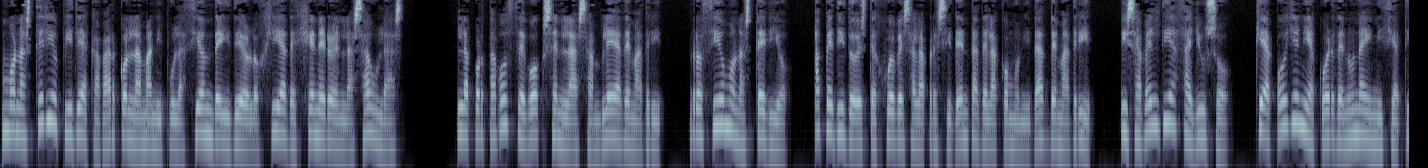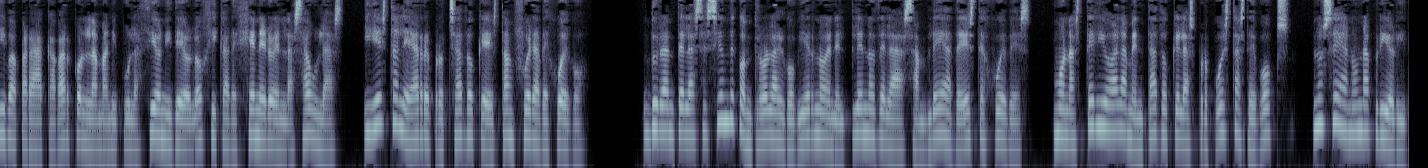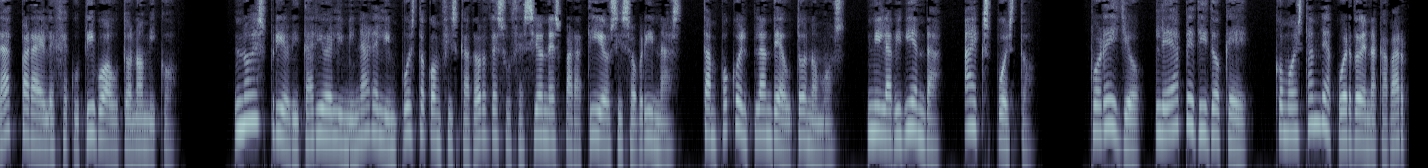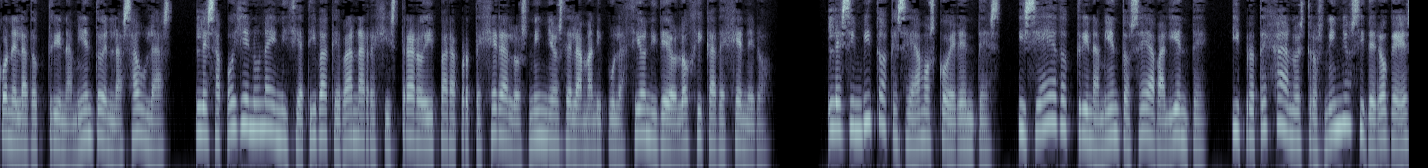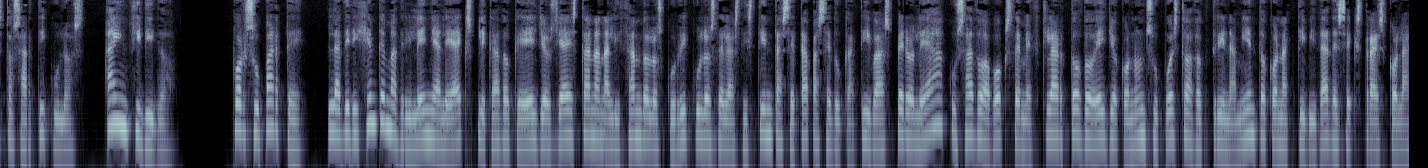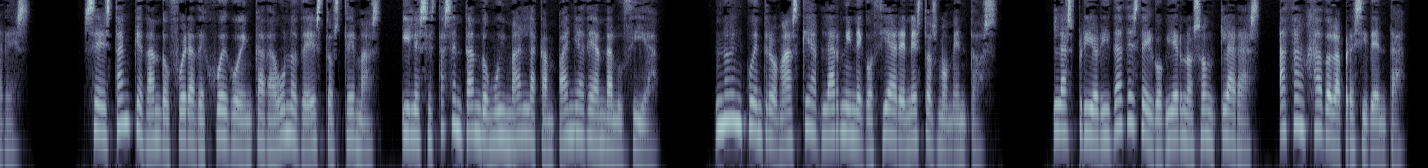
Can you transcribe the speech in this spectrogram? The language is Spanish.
Monasterio pide acabar con la manipulación de ideología de género en las aulas. La portavoz de Vox en la Asamblea de Madrid, Rocío Monasterio, ha pedido este jueves a la presidenta de la Comunidad de Madrid, Isabel Díaz Ayuso, que apoyen y acuerden una iniciativa para acabar con la manipulación ideológica de género en las aulas, y ésta le ha reprochado que están fuera de juego. Durante la sesión de control al Gobierno en el Pleno de la Asamblea de este jueves, Monasterio ha lamentado que las propuestas de Vox no sean una prioridad para el Ejecutivo autonómico. No es prioritario eliminar el impuesto confiscador de sucesiones para tíos y sobrinas, tampoco el plan de autónomos, ni la vivienda, ha expuesto. Por ello, le ha pedido que, como están de acuerdo en acabar con el adoctrinamiento en las aulas, les apoyen una iniciativa que van a registrar hoy para proteger a los niños de la manipulación ideológica de género. Les invito a que seamos coherentes, y si hay adoctrinamiento sea valiente, y proteja a nuestros niños y derogue estos artículos, ha incidido. Por su parte, la dirigente madrileña le ha explicado que ellos ya están analizando los currículos de las distintas etapas educativas, pero le ha acusado a Vox de mezclar todo ello con un supuesto adoctrinamiento con actividades extraescolares. Se están quedando fuera de juego en cada uno de estos temas, y les está sentando muy mal la campaña de Andalucía. No encuentro más que hablar ni negociar en estos momentos. Las prioridades del gobierno son claras, ha zanjado la presidenta.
